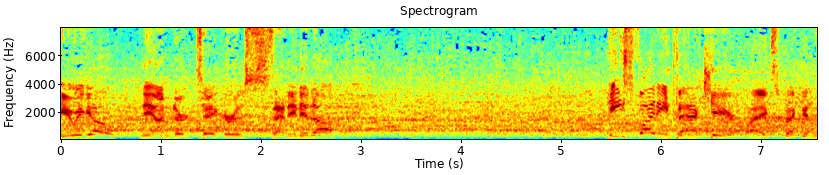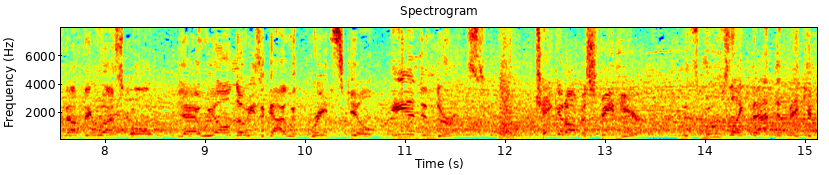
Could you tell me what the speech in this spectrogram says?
Here we go. The Undertaker is setting it up. He's fighting back here. I expected nothing less, Cole. Yeah, we all know he's a guy with great skill and endurance. Taking off his feet here. And it's moves like that that make him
